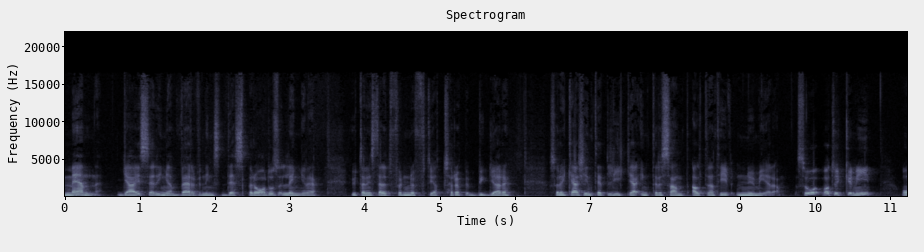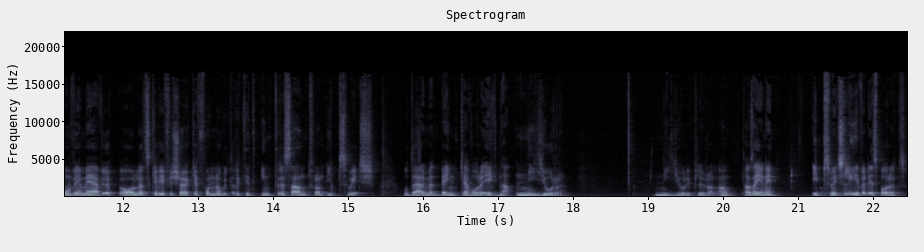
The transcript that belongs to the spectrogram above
Men guys är inga värvningsdesperados längre utan istället förnuftiga truppbyggare. Så det kanske inte är ett lika intressant alternativ numera. Så vad tycker ni? Om vi är med vid uppehållet ska vi försöka få något riktigt intressant från Ipswich och därmed bänka våra egna nior. Nior i plural, ja. Vad säger ni? Ipswich lever det spåret?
